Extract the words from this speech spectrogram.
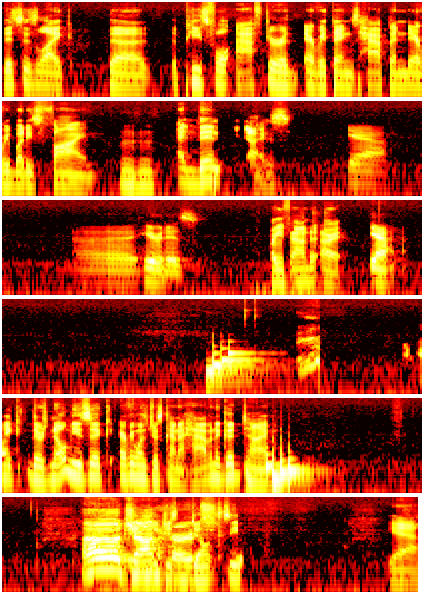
this is like the the peaceful after everything's happened, everybody's fine, hmm and then he dies. Yeah. Uh, here it is. Oh, you found it? All right. Yeah. Like there's no music. Everyone's just kind of having a good time. Oh, and John you just Hurt. don't see. Yeah.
